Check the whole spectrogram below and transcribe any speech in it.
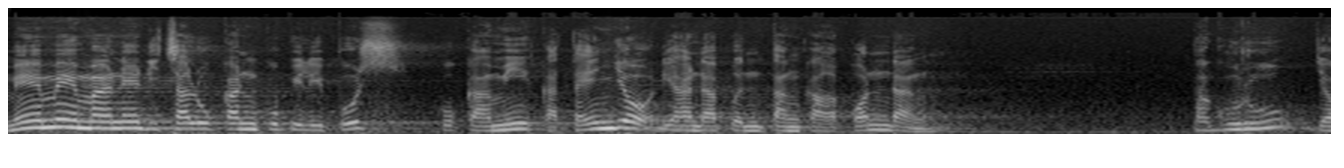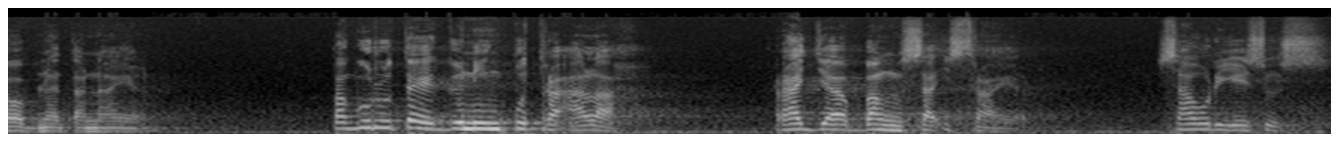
Meme mane dicalukan ku Filipus, ku kami katenjo di hadapan tangkal kondang. Pak Guru jawab Nathanael. Pak Guru teh gening putra Allah, raja bangsa Israel. Saur Yesus,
